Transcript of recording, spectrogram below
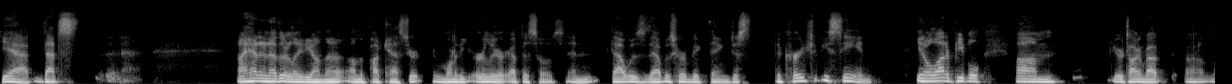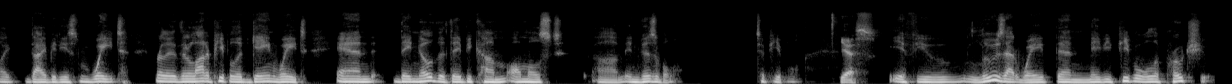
Yeah, that's. I had another lady on the on the podcast in one of the earlier episodes, and that was that was her big thing. Just the courage to be seen. You know, a lot of people. Um, you're talking about uh, like diabetes and weight. Really, there are a lot of people that gain weight, and they know that they become almost um, invisible to people. Yes. If you lose that weight, then maybe people will approach you.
